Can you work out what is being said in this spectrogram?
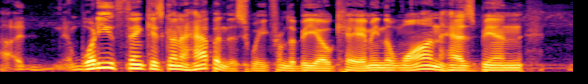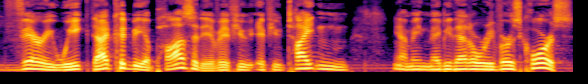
Uh, what do you think is going to happen this week from the BOK? I mean, the won has been very weak. That could be a positive if you if you tighten. I mean, maybe that'll reverse course.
